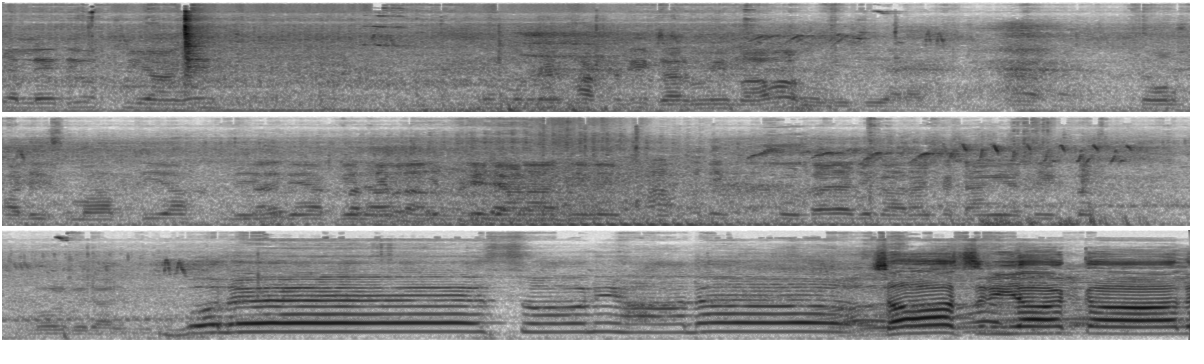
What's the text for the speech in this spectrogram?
ਚੱਲੇ ਤੇ ਉੱਥੇ ਆ ਗਏ ਤੇ ਮੁੰਡੇ ਥੱਕ ਕੇ ਗਰਮੀ ਬਾਵਾ ਹੋ ਗਈ ਸੀ ਯਾਰ ਅੱਜ। ਤੇ ਹੁਣ ਸਾਡੀ ਸਮਾਪਤੀ ਆ ਦੇਖਦੇ ਆ ਅੱਗੇ ਦਾ ਕਿੱਥੇ ਜਾਣਾ ਅਸੀਂ ਨੇ। ਛੋਟਾ ਜਿਹਾ ਜਗਾਰਾ ਛੱਡਾਂਗੇ ਅਸੀਂ ਇੱਕ। ਬੋਲ ਵਿਰਾਜ ਬੋਲੇ ਸੋਨਿਹਾਲ। ਸਤਿ ਸ੍ਰੀ ਅਕਾਲ।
